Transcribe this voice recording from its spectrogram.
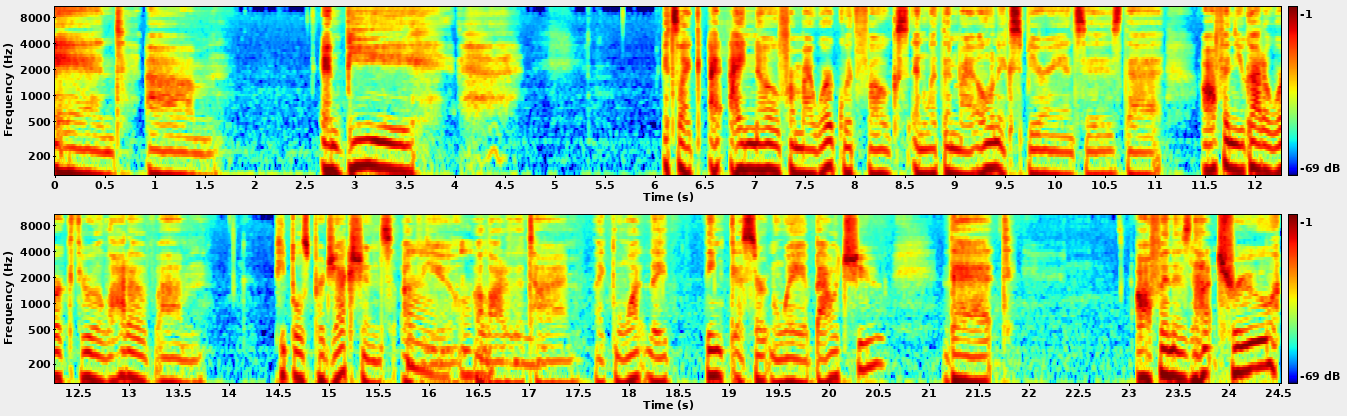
and um, and be it's like I, I know from my work with folks and within my own experiences that often you got to work through a lot of um, people's projections of mm, you mm-hmm. a lot of the mm-hmm. time. Like what they think a certain way about you that often is not true,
